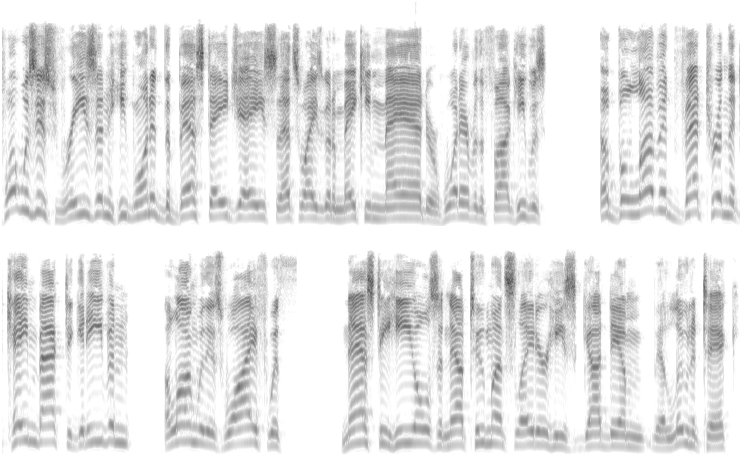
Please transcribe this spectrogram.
what was his reason? He wanted the best AJ, so that's why he's going to make him mad or whatever the fuck. He was a beloved veteran that came back to get even along with his wife with nasty heels, and now two months later he's goddamn a lunatic.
